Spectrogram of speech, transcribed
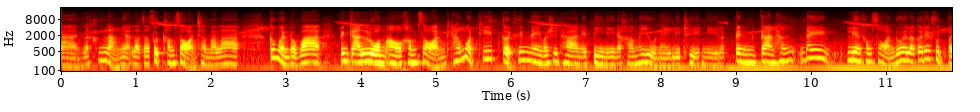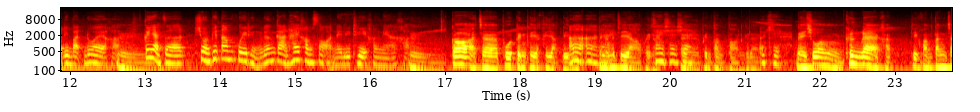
ยาน และครึ่งหลังเนี่ยเราจะฝึกคำสอนชัมบาร่าก็เหมือนแบบว่าเป็นการรวมเอาคำสอนทั้งหมดที่เกิดขึ้นในวชิทาในปีนี้นะคะมาอยู่ใน retreat นี้แล้วเป็นการทั้งได้เรียนคำสอนด้วย แล้วก็ได้ฝึกปฏิบัติด้วยอะค่ะอืมก็อยากจะชวนพี่ตั้มคุยถึงเรื่องการให้คำสอนใน retreat ครั้งเนี้ยค่ะอืมก็อาจจะพูดเป็นขยักขยักๆดีไหมอ่าอ่าเป็นได้มันจะยาวไปเนอะใช่ใช่ใช่เออเป็นตอนๆก็ได้โอเคในช่วงครึ่งแรกครับที่ความตั้งใจ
